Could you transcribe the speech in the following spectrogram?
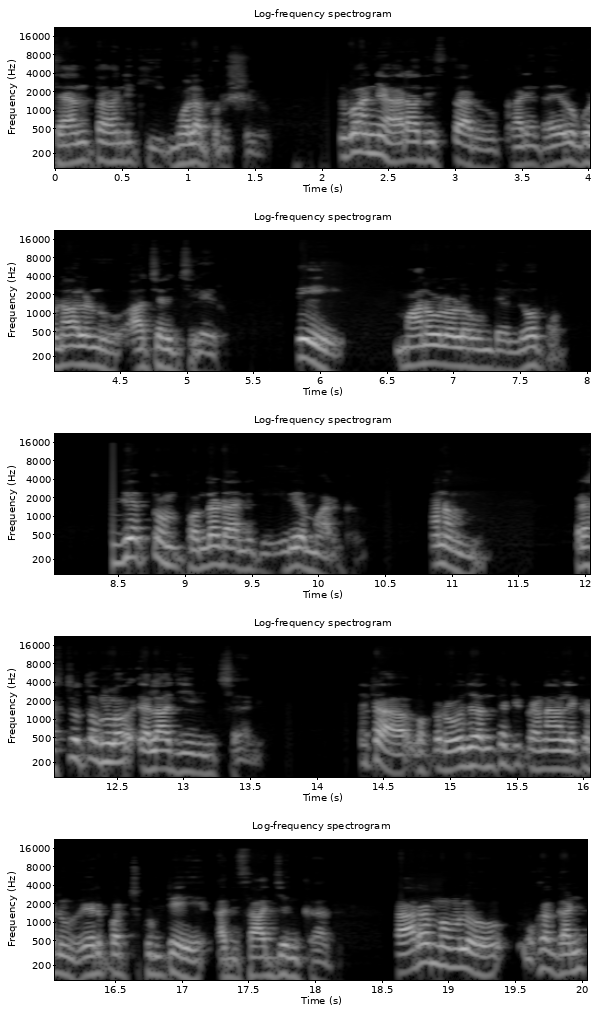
శాంతానికి మూల పురుషులు. శివాన్ని ఆరాధిస్తారు కానీ దైవ గుణాలను ఆచరించలేరు. ఇది మానవులలో ఉండే లోపం దివ్యత్వం పొందడానికి ఇదే మార్గం. మనం ప్రస్తుతంలో ఎలా జీవించాలి? మొదట ఒక రోజు అంతటి ప్రణాళికను ఏర్పరచుకుంటే అది సాధ్యం కాదు. ప్రారంభంలో ఒక గంట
